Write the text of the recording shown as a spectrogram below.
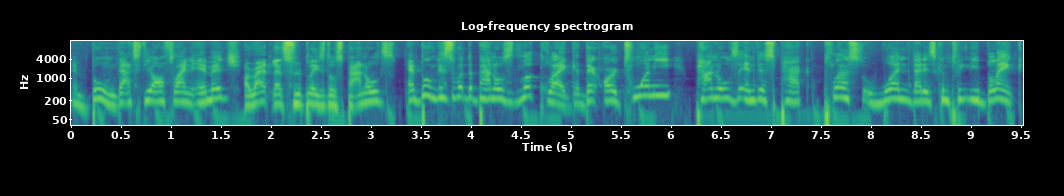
And boom, that's the offline image. All right, let's replace those panels. And boom, this is what the panels look like. There are 20 panels in this pack plus one that is completely blank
